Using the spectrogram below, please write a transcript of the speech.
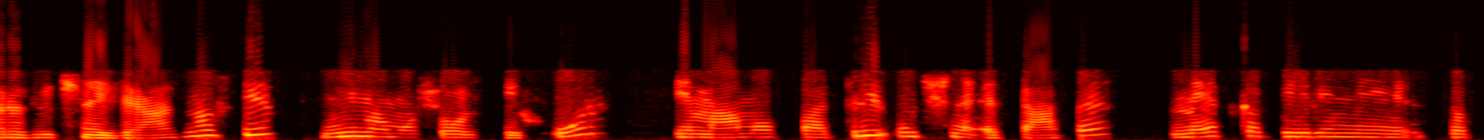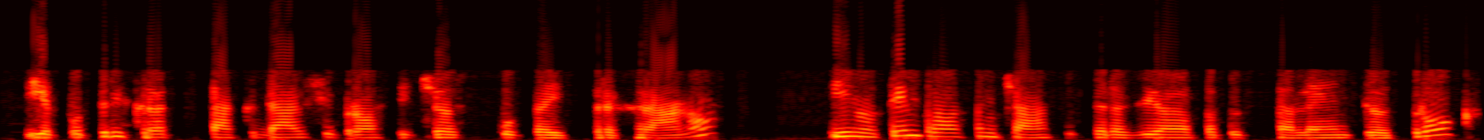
različne izraznosti. Nimamo šolskih ur, imamo pa tri učne etape, med katerimi so, je po trikrat tak daljši prosti čas skupaj s prehrano. In v tem prostem času se razvijajo pa tudi talenti otrok,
